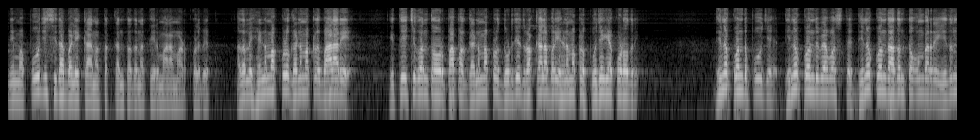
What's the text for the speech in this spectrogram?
ನಿಮ್ಮ ಪೂಜಿಸಿದ ಬಳಿಕ ಅನ್ನತಕ್ಕಂಥದ್ದನ್ನು ತೀರ್ಮಾನ ಮಾಡ್ಕೊಳ್ಬೇಕು. ಅದರಲ್ಲಿ ಹೆಣ್ಮಕ್ಳು ಗಂಡು ಮಕ್ಳು ಭಾಳ ರೀ ಇತ್ತೀಚೆಗಂತೂ ಅವ್ರ ಪಾಪ ಗಂಡು ಮಕ್ಕಳು ದುಡ್ದಿದ್ದು ರೊಕ್ಕ ಎಲ್ಲ ಬರೀ ಹೆಣ್ಮಕ್ಳು ಪೂಜೆಗೆ ಕೊಡೋದ್ರಿ. ದಿನಕ್ಕೊಂದು ಪೂಜೆ, ದಿನಕ್ಕೊಂದು ವ್ಯವಸ್ಥೆ, ದಿನಕ್ಕೊಂದು ಅದನ್ನು ತೊಗೊಂಬರ್ರಿ ಇದನ್ನ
